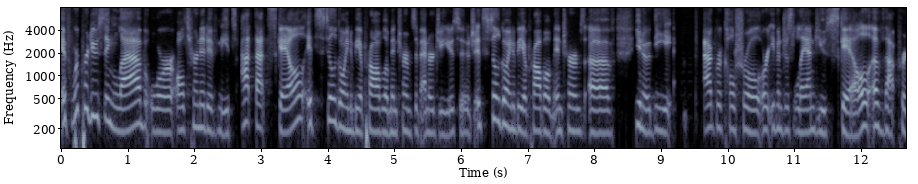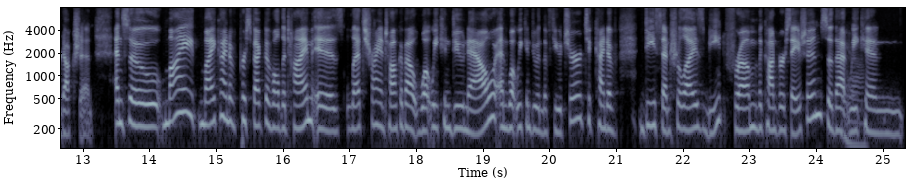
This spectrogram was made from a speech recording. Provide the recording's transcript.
If we're producing lab or alternative meats at that scale, it's still going to be a problem in terms of energy usage. It's still going to be a problem in terms of, you know, the agricultural or even just land use scale of that production. And so my my kind of perspective all the time is let's try and talk about what we can do now and what we can do in the future to kind of decentralize meat from the conversation so that yeah. we can,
